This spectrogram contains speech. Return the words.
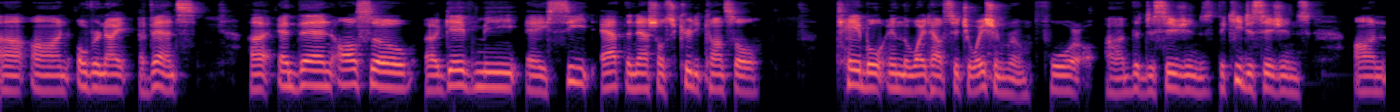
uh, on overnight events. Uh, and then also uh, gave me a seat at the National Security Council table in the White House Situation Room for uh, the decisions, the key decisions on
